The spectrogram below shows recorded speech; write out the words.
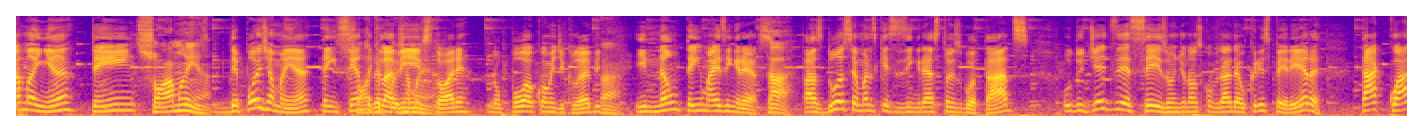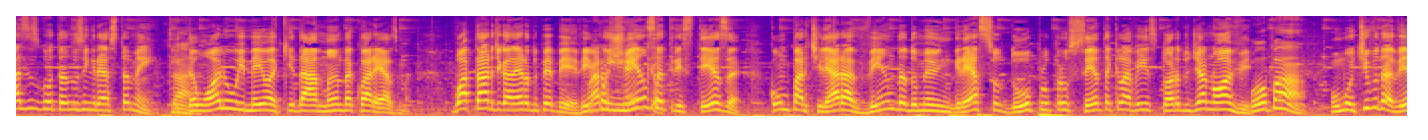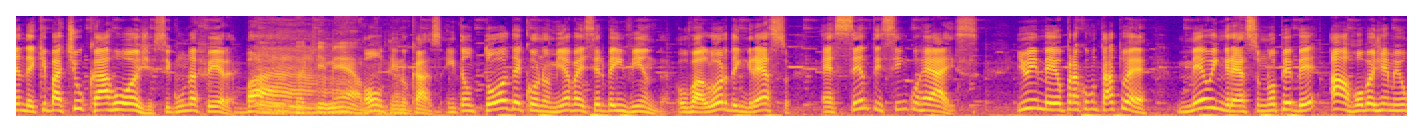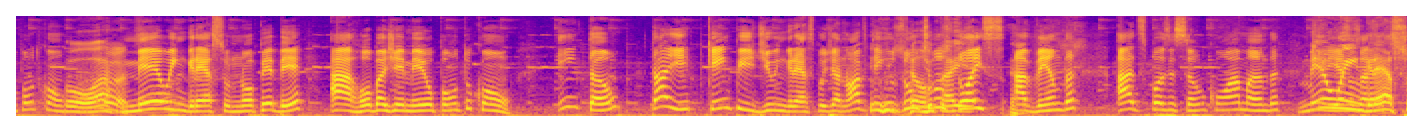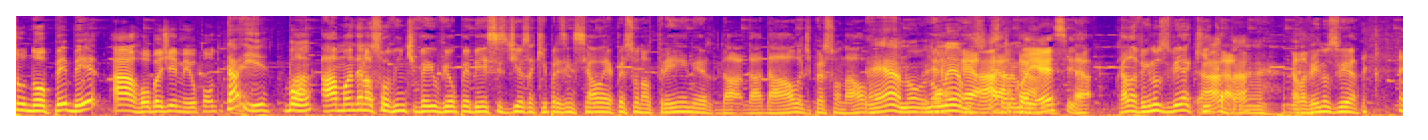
Amanhã tem. Só amanhã. Depois de amanhã, tem Senta que lá vem a história no Poa Comedy Club Tá. e não tem mais ingresso. Tá. Faz duas semanas que esses ingressos estão esgotados. O do dia 16, onde o nosso convidado é o Cris Pereira, tá quase esgotando os ingressos também. Tá. Então olha o e-mail aqui da Amanda Quaresma. Boa tarde, galera do PB. Venho Claro, com imensa Schenkel. tristeza compartilhar a venda do meu ingresso duplo pro Senta que lá vem a história do dia 9. Opa! O motivo da venda é que bati o carro hoje, segunda-feira. Tá aqui merda. Ontem, no caso. Então toda a economia vai ser bem-vinda. O valor do ingresso é 105 reais. E o e-mail para contato é meu ingresso no pb arroba gmail.com. Boa. Meu ingresso no pb arroba gmail.com. Então, tá aí. Quem pediu ingresso pro dia 9 tem os Então, últimos tá aí. dois à venda à disposição com a Amanda. Meu Queria nos ingresso no PB. arroba gmail.com. Tá aí. Bom. A Amanda, nossa ouvinte, veio ver o PB esses dias aqui presencial, é personal trainer, da, da, da aula de personal. É, não, não É, lembro. é, Ah, tu sinceramente. conhece? É, ela vem nos ver aqui, Ah, cara. Ela vem nos ver.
